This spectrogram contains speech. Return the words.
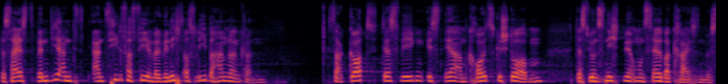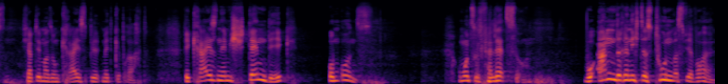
Das heißt, wenn wir ein Ziel verfehlen, weil wir nicht aus Liebe handeln können, sagt Gott, deswegen ist er am Kreuz gestorben, dass wir uns nicht mehr um uns selber kreisen müssen. Ich habe dir mal so ein Kreisbild mitgebracht. Wir kreisen nämlich ständig um uns, um unsere Verletzungen, wo andere nicht das tun, was wir wollen.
